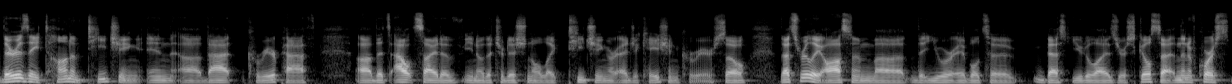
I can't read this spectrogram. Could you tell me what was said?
there is a ton of teaching in uh, that career path uh, that's outside of you know the traditional like teaching or education career. So that's really awesome uh, that you were able to best utilize your skill set. And then of course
